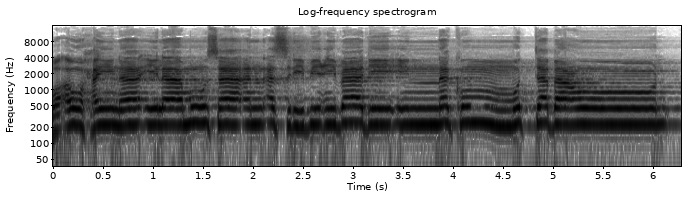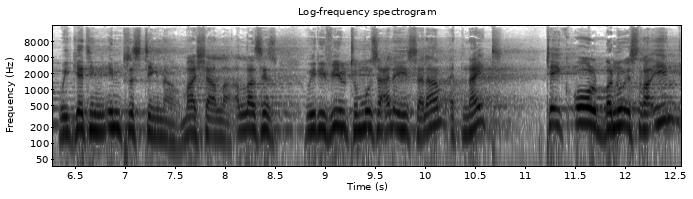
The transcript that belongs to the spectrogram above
وأوحينا إلى موسى أن أسر بعبادي إنكم متبعون We're getting interesting now, mashallah. Allah says, we revealed to Musa alayhi salam at night, take all Banu Israel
